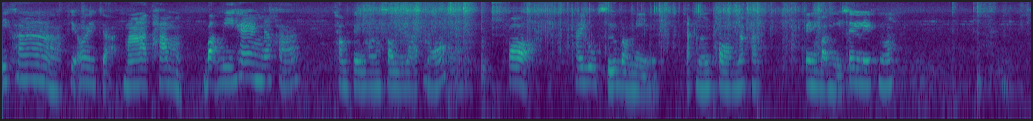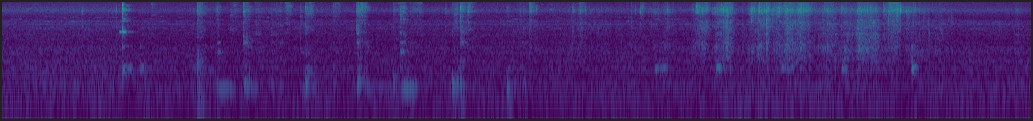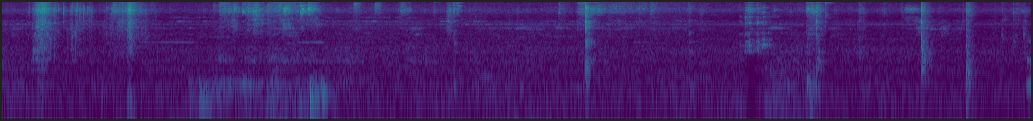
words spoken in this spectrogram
ดีค่ะ พี่อ้อยจะมาทำบะหมี่แห้งนะคะทำเป็นมังสวิรัตเนาะก็ให้ลูกซื้อบะหมี่จากเมืองทองนะคะ เป็นบะหมี่เส้นเล็กเนาะ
